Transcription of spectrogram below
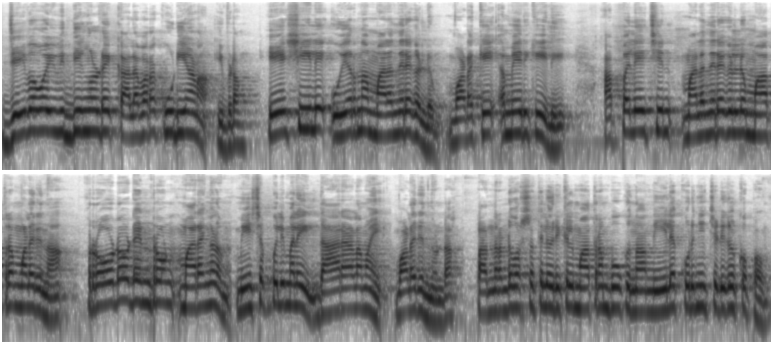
ജൈവവൈവിധ്യങ്ങളുടെ കലവറ കൂടിയാണ് ഇവിടം. ഏഷ്യയിലെ ഉയർന്ന മലനിരകളിലും വടക്കേ അമേരിക്കയിലെ അപ്പലേച്ചിയൻ മലനിരകളിലും മാത്രം വളരുന്ന റോഡോഡെൻഡ്രോൺ മരങ്ങളും മീശപ്പുലിമലയിൽ ധാരാളമായി വളരുന്നുണ്ട്. പന്ത്രണ്ട് വർഷത്തിലൊരിക്കൽ മാത്രം പൂക്കുന്ന നീലക്കുറിഞ്ഞി ചെടികൾക്കൊപ്പം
